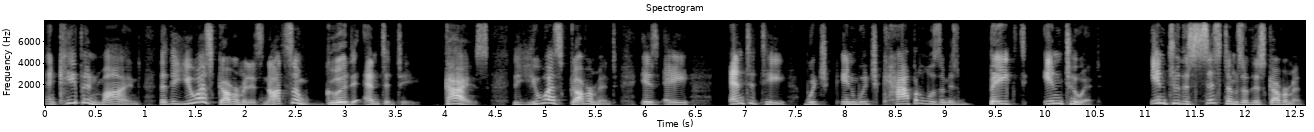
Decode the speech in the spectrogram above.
And keep in mind that the U.S. government is not some good entity. Guys, the U.S. government is a entity which in which capitalism is baked into it, into the systems of this government.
